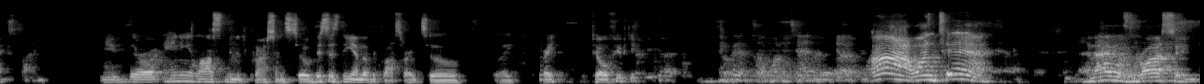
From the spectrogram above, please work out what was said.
next time. If there are any last minute questions, so this is the end of the class, right? So like right, 1250? Ah, 110. And I was rushing.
